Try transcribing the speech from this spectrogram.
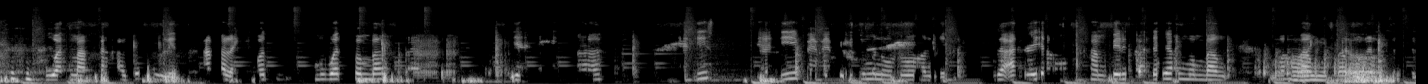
buat makan aja sulit, apalagi buat buat pembangunan. Jadi uh, jadi jadi PBB itu menurun. Gitu. Gak ada yang hampir gak ada yang membangun membangun oh, gitu. bangunan itu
